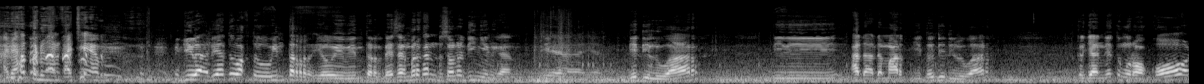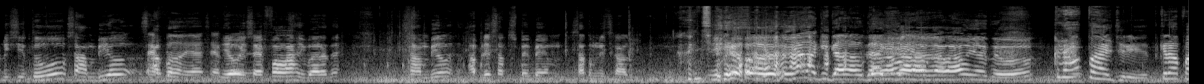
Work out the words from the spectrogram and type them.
Ada apa dengan KCM? gila dia tuh waktu winter, yo winter. Desember kan di sana dingin kan. Iya, iya. Dia di luar, di ada ada Maret gitu dia di luar. Kerjaan dia tuh ngerokok di situ sambil Sevel ya, sevel. Yo, sevel lah ibaratnya. Sambil update status BBM satu menit sekali. Iya. Dia lagi galau-galau. Lagi galau-galau ya tuh. Kenapa Jrit? Kenapa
